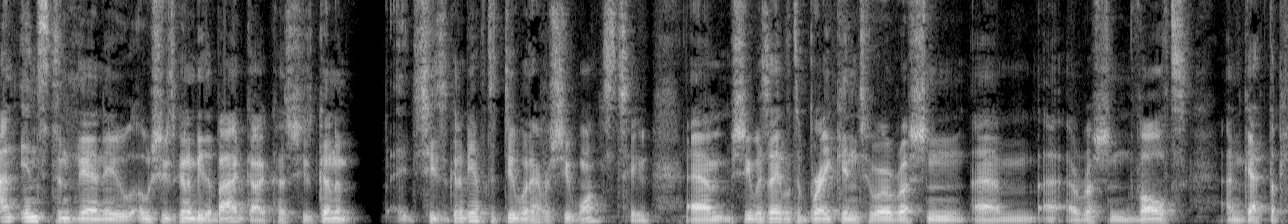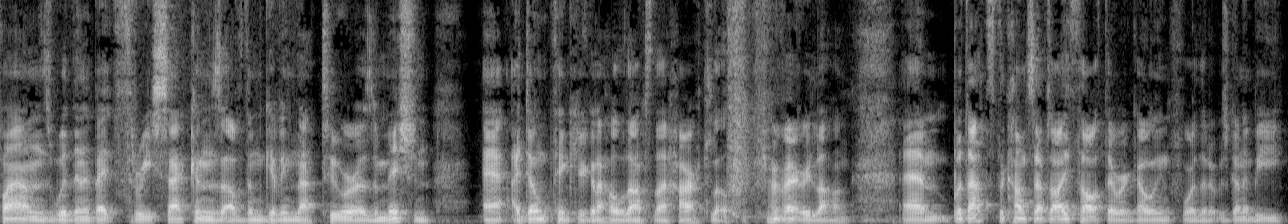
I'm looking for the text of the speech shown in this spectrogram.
And instantly I knew, oh, she's going to be the bad guy because she's going to, she's going to be able to do whatever she wants to. Um, she was able to break into a Russian, um, a Russian vault and get the plans within about three seconds of them giving that to her as a mission. Uh, I don't think you're going to hold on to that heart love for very long. Um, but that's the concept I thought they were going for, that it was going to be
